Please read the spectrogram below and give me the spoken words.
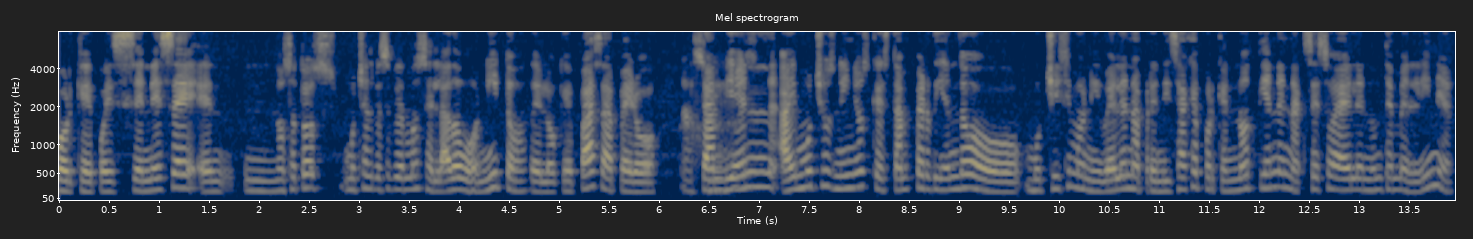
porque pues en ese, en, nosotros muchas veces vemos el lado bonito de lo que pasa, pero también hay muchos niños que están perdiendo muchísimo nivel en aprendizaje porque no tienen acceso a él en un tema en línea.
